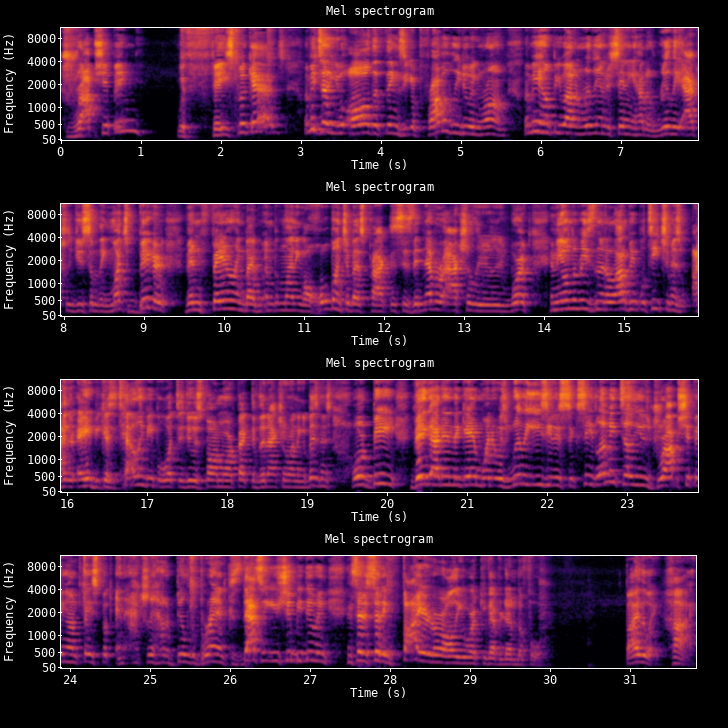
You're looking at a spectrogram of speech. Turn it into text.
drop shipping with Facebook ads? Let me tell you all the things that you're probably doing wrong. Let me help you out in really understanding how to really actually do something much bigger than failing by implementing a whole bunch of best practices that never actually really worked. And the only reason that a lot of people teach them is either A, because telling people what to do is far more effective than actually running a business, or B, they got in the game when it was really easy to succeed. Let me tell you drop shipping on Facebook and actually how to build a brand, because that's what you should be doing instead of setting fire to all your work you've ever done before. By the way, hi.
